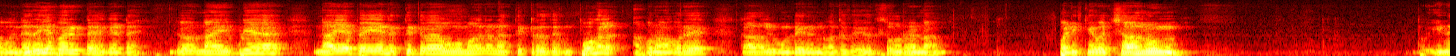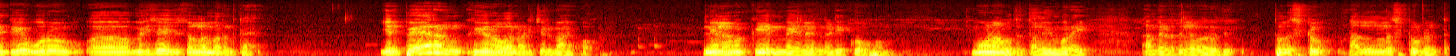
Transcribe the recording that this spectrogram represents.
அவர் நிறைய பேர்கிட்ட கேட்டேன். நான் இப்படியே நான் என் பையனை திட்டுவேன்? உங்கள் மகனை நான் திட்டுறது. போகலை. அப்புறம் அவரே காதல் குண்டேன்னு வந்தது. எதுக்கு சொல்கிறேன்னா படிக்க வச்சாலும் எனக்கு ஒரு மெசேஜ் சொல்ல மறந்துட்டேன். என் பேரன் ஹீரோவாக நடிச்சிருக்கான் இப்போ. நிலவுக்கு என் மேலே நடி கோபம். மூணாவது தலைமுறை அந்த இடத்துல வருது. ப்ளஸ் டூ நல்ல ஸ்டூடெண்ட்டு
